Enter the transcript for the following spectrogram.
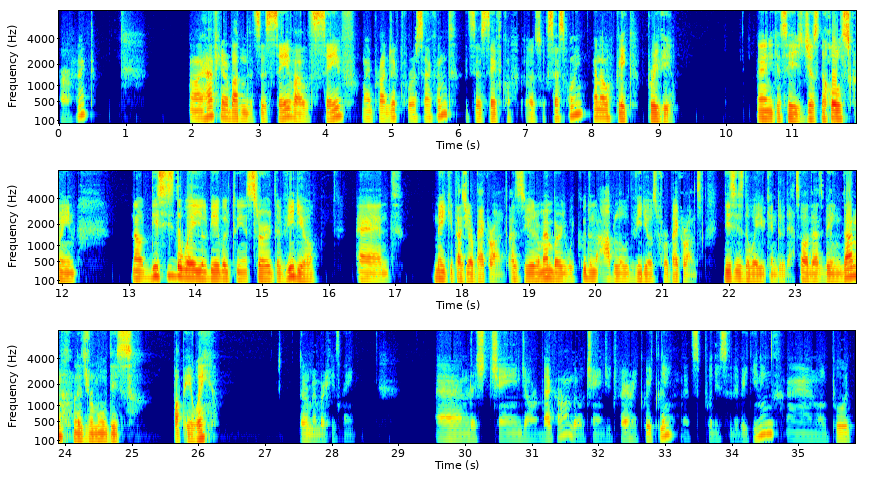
Perfect. I have here a button that says save. I'll save my project for a second. It says save uh, successfully and I'll click preview. And you can see it's just the whole screen. Now this is the way you'll be able to insert a video and make it as your background. As you remember, we couldn't upload videos for backgrounds. This is the way you can do that. So that's being done. Let's remove this puppy away. Don't remember his name and let's change our background. We'll change it very quickly. Let's put this at the beginning. And we'll put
